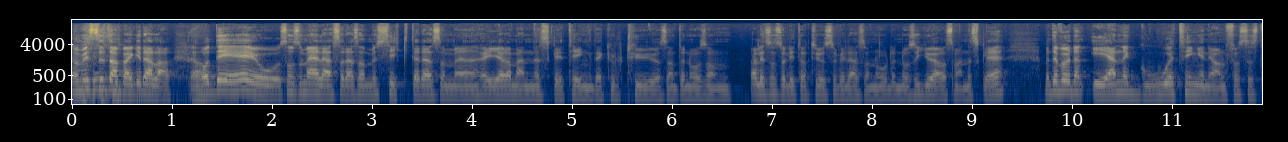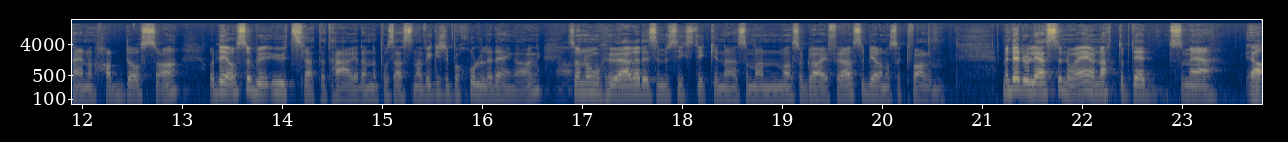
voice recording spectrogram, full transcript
Nå mistet han begge deler. Ja. Og det er jo, sånn som jeg leser det, sånn, musikk det er det som er en høyere menneskelig ting. Det er kultur. Sant? Det er noe som, ja, litt sånn som litteratur som vi leser nå. Det er noe som gjør oss menneskelig. Men det var jo den ene gode tingen i anførselstegn han hadde også. Og det også ble utslettet her i denne prosessen. Han fikk ikke beholde det engang. Så når hun hører disse musikkstykkene som han var så glad i før, så blir han også kvalm. Men det du leste nå, er jo nettopp det som er Ja.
